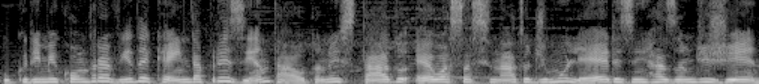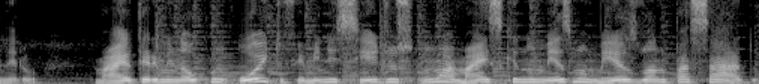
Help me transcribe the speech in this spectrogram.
O crime contra a vida que ainda apresenta alta no estado é o assassinato de mulheres em razão de gênero. Maio terminou com oito feminicídios, um a mais que no mesmo mês do ano passado.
